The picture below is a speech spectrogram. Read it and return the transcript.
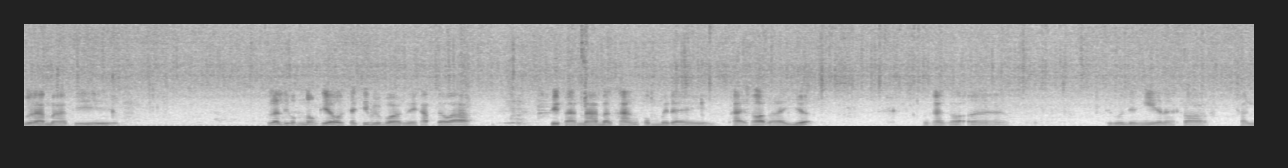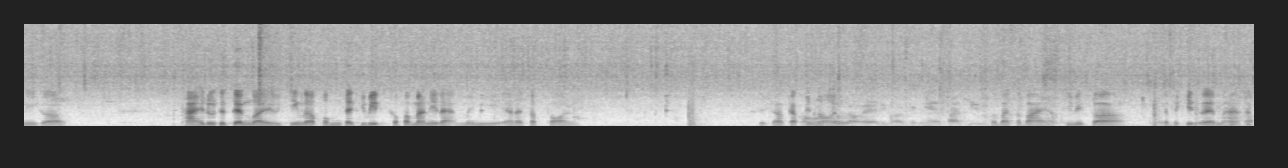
เวลามาที่เวลาที่ผมท่องเที่ยวใช้ชีวิตบ่อลนี้ครับ แต่ว่า ที่ผ่านมาบางครั้งผมไม่ได้ถ่ายทอดอะไรเยอะบางครั้งก็ เออถึงนู้นอย่างนี้นะก็ครั้งนี้ก็ถ่ายให้ดูเต็มๆหน่อยจริงๆแล้วผมใช้ชีวิตก็ประมาณนี้แหละ ไม่มีอะไรซับซ้อนเสร็จแล้วกลับไปนอนสบายๆครับ ชีวิตก็จะไปคิดอะไรมากครับ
